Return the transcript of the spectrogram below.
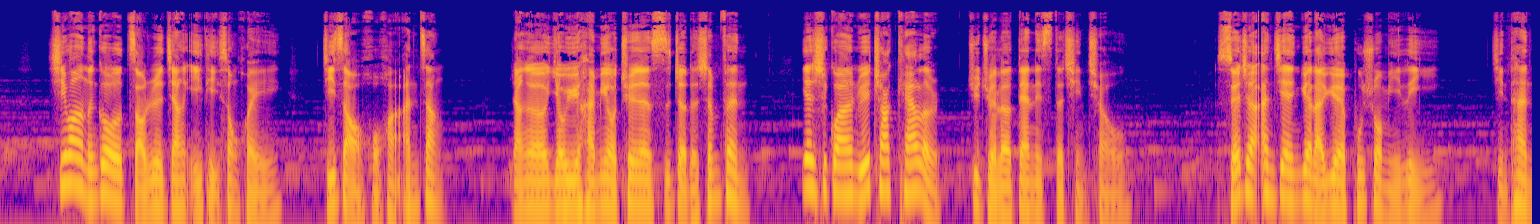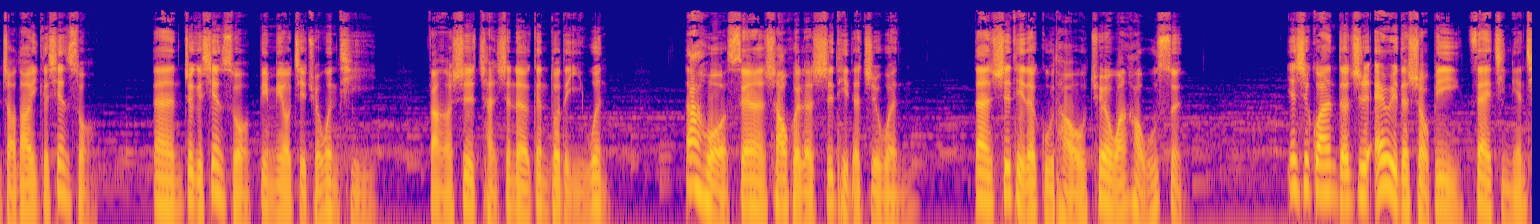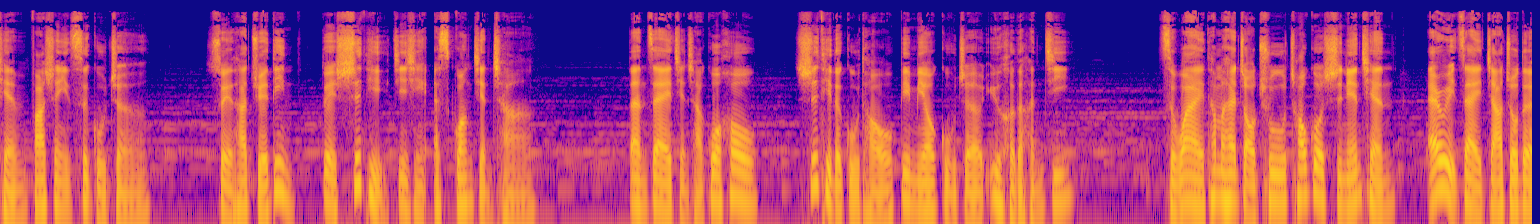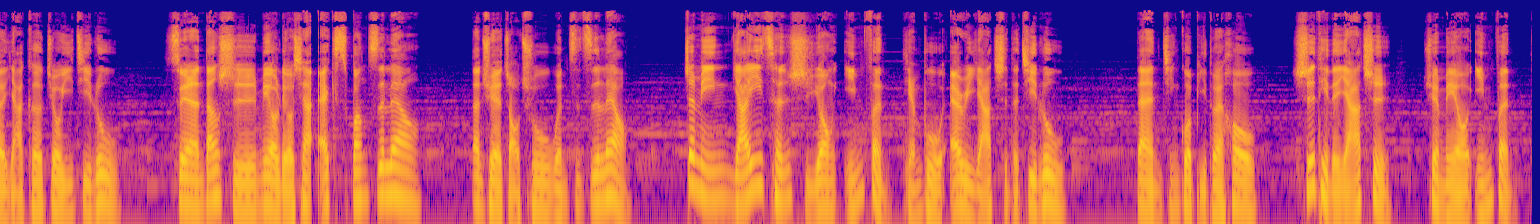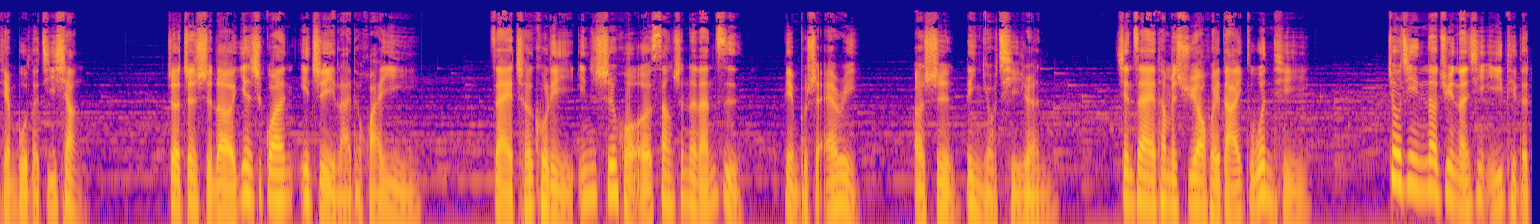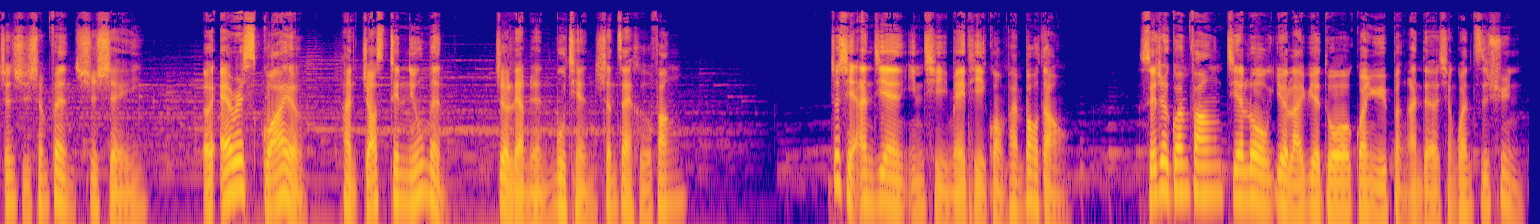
希望能够早日将遗体送回，及早火化安葬。然而，由于还没有确认死者的身份，验尸官 Richard Keller 拒绝了 Dennis 的请求。随着案件越来越扑朔迷离，警探找到一个线索，但这个线索并没有解决问题，反而是产生了更多的疑问。大火虽然烧毁了尸体的指纹，但尸体的骨头却完好无损。验尸官得知 Eric 的手臂在几年前发生一次骨折，所以他决定对尸体进行 X 光检查。但在检查过后，尸体的骨头并没有骨折愈合的痕迹。此外，他们还找出超过十年前 Eric 在加州的牙科就医记录。虽然当时没有留下 X 光资料，但却找出文字资料，证明牙医曾使用银粉填补 Eric 牙齿的记录。但经过比对后，尸体的牙齿却没有银粉填补的迹象，这证实了验尸官一直以来的怀疑：在车库里因失火而丧生的男子，并不是 Eric，而是另有其人。现在他们需要回答一个问题：究竟那具男性遗体的真实身份是谁？而 Eric Squire 和 Justin Newman 这两人目前身在何方？这起案件引起媒体广泛报道。随着官方揭露越来越多关于本案的相关资讯，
